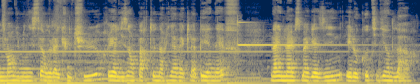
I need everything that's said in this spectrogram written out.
du ministère de la Culture réalisé en partenariat avec la BNF, Nine Lives Magazine et le Quotidien de l'Art.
